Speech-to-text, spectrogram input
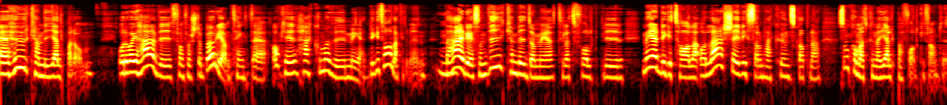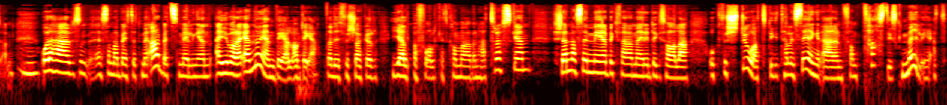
uh, hur kan vi hjälpa dem? Och det var ju här vi från första början tänkte, okej, okay, här kommer vi med Digitalakademin. Mm. Det här är det som vi kan bidra med till att folk blir mer digitala och lär sig vissa av de här kunskaperna som kommer att kunna hjälpa folk i framtiden. Mm. Och det här som, samarbetet med Arbetsförmedlingen är ju bara ännu en del av det, där vi försöker hjälpa folk att komma över den här tröskeln, känna sig mer bekväma i det digitala och förstå att digitaliseringen är en fantastisk möjlighet.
